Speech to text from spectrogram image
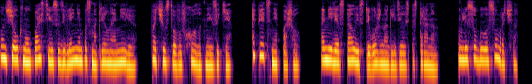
Он щелкнул пастью и с удивлением посмотрел на Амелию, почувствовав холод на языке. Опять снег пошел. Амелия встала и встревоженно огляделась по сторонам. В лесу было сумрачно,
